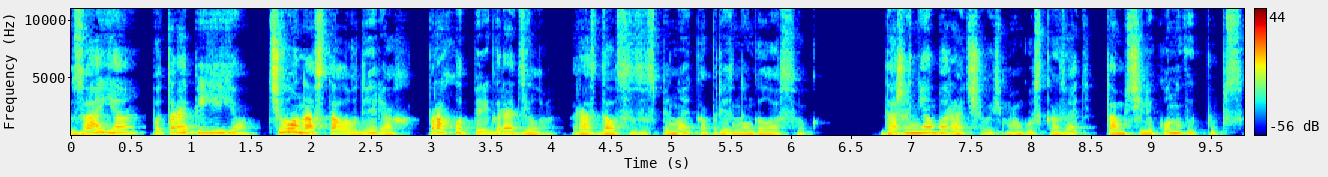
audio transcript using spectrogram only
«Зая, поторопи ее! Чего она встала в дверях? Проход перегородила!» Раздался за спиной капризный голосок. Даже не оборачиваясь, могу сказать, там силиконовый пупс.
